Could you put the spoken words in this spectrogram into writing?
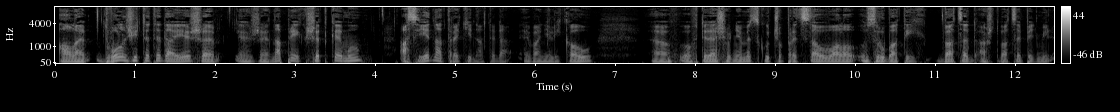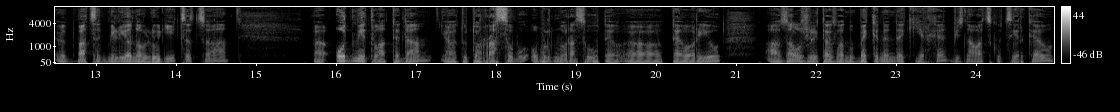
Ale dôležité teda je, že, že napriek všetkému asi jedna tretina teda evanelikov v vtedajšom Nemecku, čo predstavovalo zhruba tých 20 až 25 20 miliónov ľudí cca, odmietla teda túto rasovú, obludnú rasovú teóriu a založili tzv. Bekkenende Kirche, vyznávackú církev,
